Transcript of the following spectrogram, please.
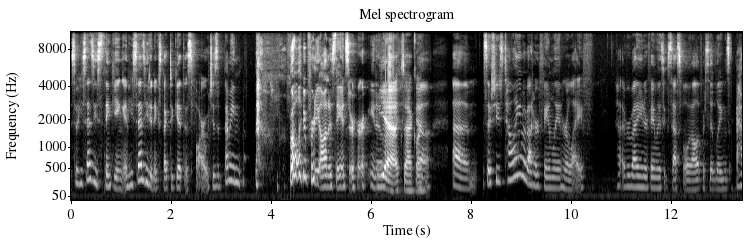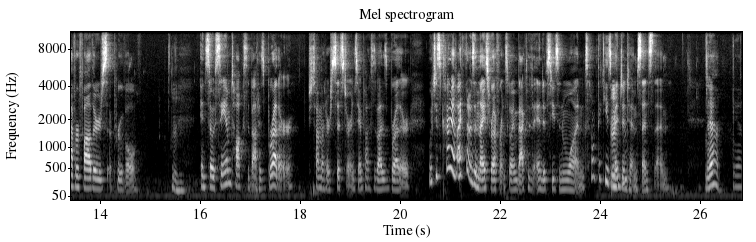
So he says he's thinking and he says he didn't expect to get this far which is i mean probably a pretty honest answer you know? Yeah exactly. Yeah. Um, so she's telling him about her family and her life. How everybody in her family is successful, and all of her siblings have her father's approval. Mm-hmm. And so Sam talks about his brother. She's talking about her sister, and Sam talks about his brother, which is kind of I thought it was a nice reference going back to the end of season one because I don't think he's mm-hmm. mentioned him since then. Yeah, yeah.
